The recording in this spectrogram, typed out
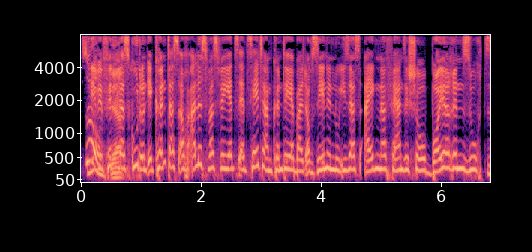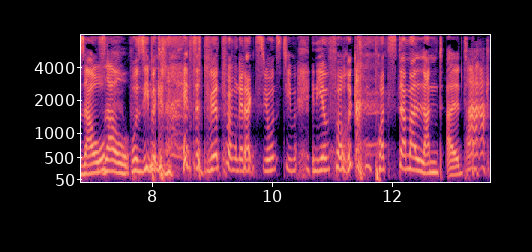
So. Nee, wir finden Ja. das gut und ihr könnt das auch alles, was wir jetzt erzählt haben, könnt ihr ja bald auch sehen in Luisas eigener Fernsehshow Bäuerin sucht Sau, Sau. wo sie begleitet wird vom Redaktionsteam in ihrem verrückten Potsdamer Landalltag.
